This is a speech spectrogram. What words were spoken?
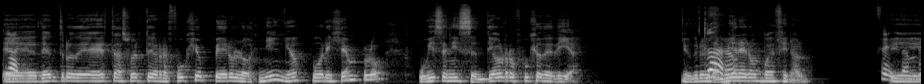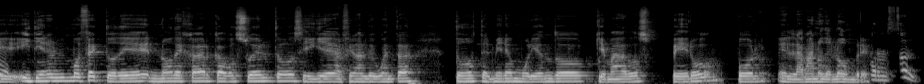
eh, dentro de esta suerte de refugio, pero los niños, por ejemplo, hubiesen incendiado el refugio de día. Yo creo que también era un buen final. Y, tiene el mismo efecto de no dejar cabos sueltos y que al final de cuentas todos terminen muriendo quemados, pero por en la mano del hombre. Por el sol,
